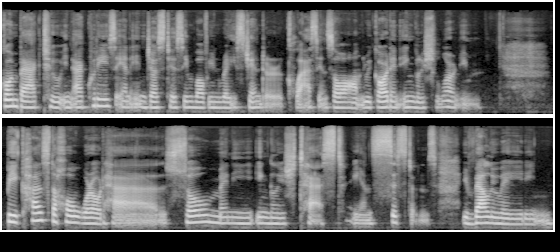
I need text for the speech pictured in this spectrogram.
going back to inequities and injustice involving race, gender, class, and so on regarding English learning. Because the whole world has so many English tests and systems evaluating,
